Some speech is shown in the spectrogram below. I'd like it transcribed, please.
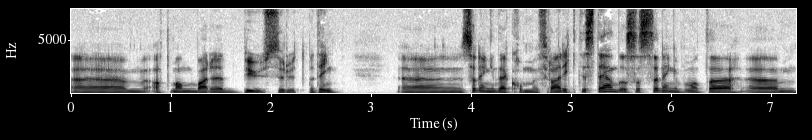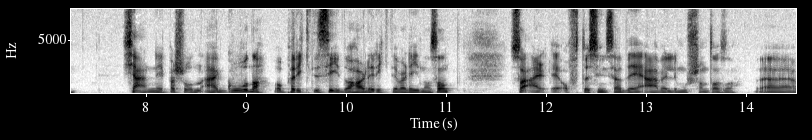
uh, At man bare buser ut med ting. Uh, så lenge det kommer fra riktig sted, og så, så lenge på en måte uh, kjernen i personen er god da, og på riktig side og har de riktige verdiene og sånt, så er, ofte syns jeg det er veldig morsomt. Altså. Eh,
